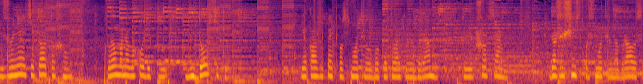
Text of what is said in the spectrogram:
І звиняється то, то, що коли в мене виходять відосики, я кажу 5 просмотрів або 5 лайків наберемо, то якщо це навіть 6 просмотрів набралося,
